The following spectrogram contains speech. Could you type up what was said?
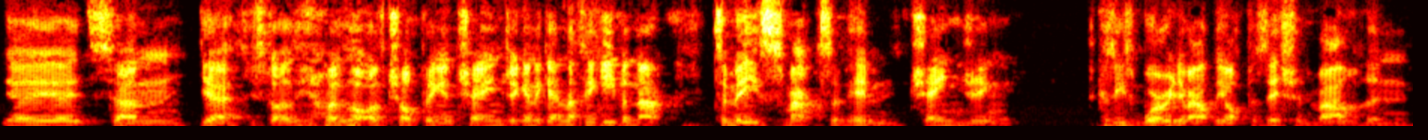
yeah. yeah, It's um, yeah, just you know, a lot of chopping and changing. And again, I think even that to me smacks of him changing because he's worried about the opposition rather than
